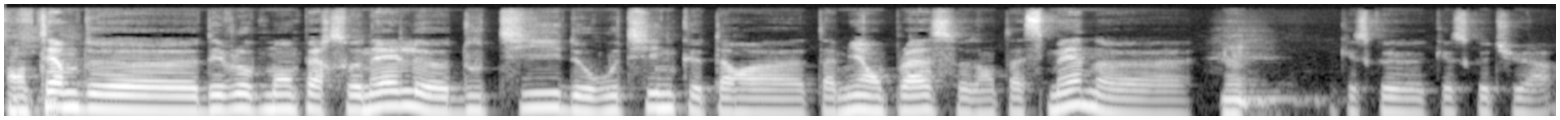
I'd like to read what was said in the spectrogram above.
En termes de développement personnel, euh, d'outils, de routines que tu as, mis en place dans ta semaine, euh, mm. qu'est-ce que tu as?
